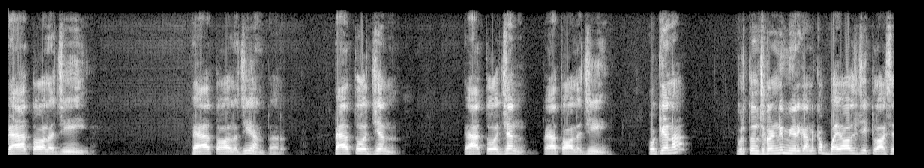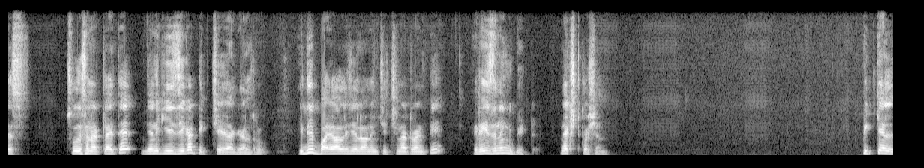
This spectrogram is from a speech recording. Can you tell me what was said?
ప్యాథాలజీ ప్యాథాలజీ అంటారు. ప్యాథోజన్ ప్యాథోజన్ ప్యాథాలజీ ఓకేనా? గుర్తుంచుకోండి మీరు కనుక బయాలజీ క్లాసెస్ చూసినట్లయితే దీనికి ఈజీగా టిక్ చేయగలరు. ఇది బయాలజీలో నుంచి ఇచ్చినటువంటి reasoning bit. Next question pickle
